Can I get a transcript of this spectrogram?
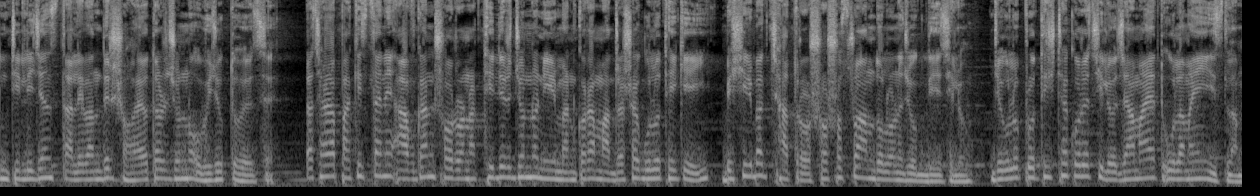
ইন্টেলিজেন্স তালেবানদের সহায়তার জন্য অভিযুক্ত হয়েছে। তাছাড়া পাকিস্তানে আফগান শরণার্থীদের জন্য নির্মাণ করা মাদ্রাসাগুলো থেকেই বেশিরভাগ ছাত্র সশস্ত্র আন্দোলনে যোগ দিয়েছিল, যেগুলো প্রতিষ্ঠা করেছিল জামায়াত উলামাই ইসলাম।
